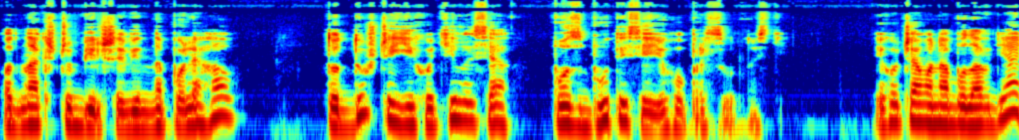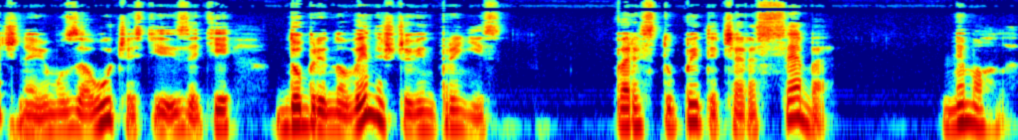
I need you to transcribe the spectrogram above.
Однак, що більше він наполягав, то дужче їй хотілося позбутися його присутності. І, хоча вона була вдячна йому за участь і за ті добрі новини, що він приніс, переступити через себе не могла.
